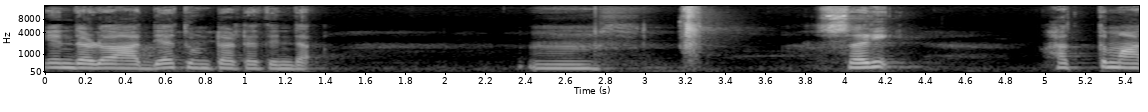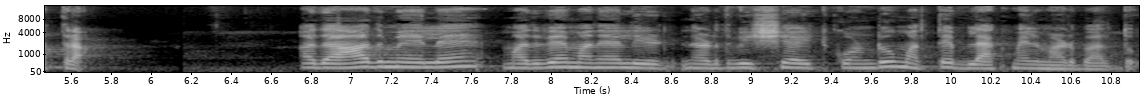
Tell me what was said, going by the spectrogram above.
ಎಂದಳು ಆದ್ಯ ತುಂಟಾಟದಿಂದ. "ಮ್, ಸರಿ ಹತ್ತು ಮಾತ್ರ. ಅದಾದ ಮೇಲೆ ಮದುವೆ ಮನೆಯಲ್ಲಿ ನಡೆದ ವಿಷಯ ಇಟ್ಕೊಂಡು ಮತ್ತೆ ಬ್ಲ್ಯಾಕ್ ಮೇಲ್ ಮಾಡಬಾರ್ದು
